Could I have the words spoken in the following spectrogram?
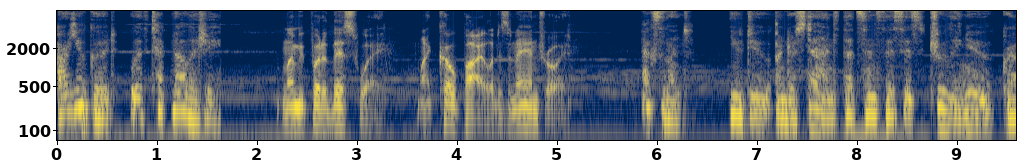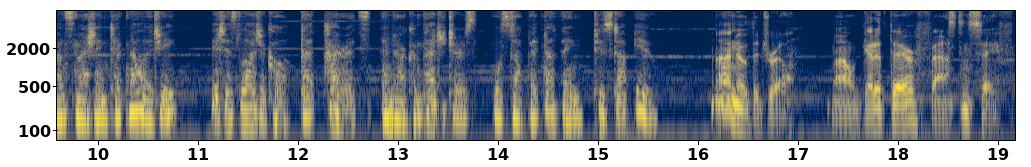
Are you good with technology? Let me put it this way. My co-pilot is an android. Excellent. You do understand that since this is truly new, ground-smashing technology, it is logical that pirates and our competitors will stop at nothing to stop you. I know the drill. I'll get it there fast and safe.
